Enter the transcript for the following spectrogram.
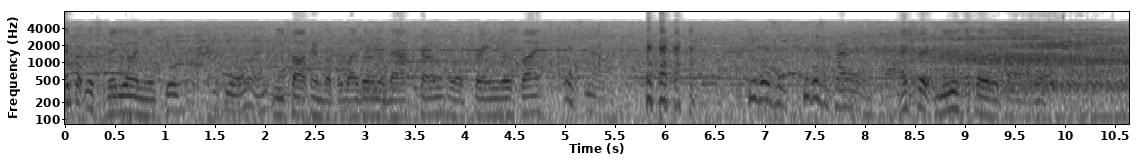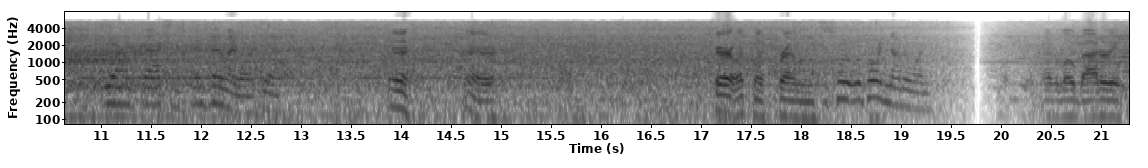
I put this video on YouTube? If you want. You talking about the weather in the background while a train goes by? It's not. he doesn't. He doesn't probably. I should put music over top of it. Yeah, that's that might work. Yeah. Yeah. There. Share it with my friends. Record, record another one. I have a low battery. How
